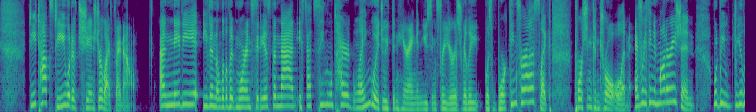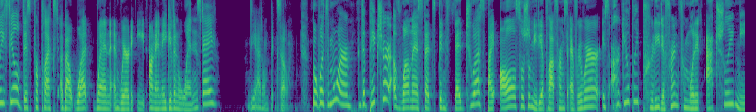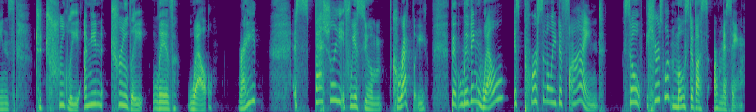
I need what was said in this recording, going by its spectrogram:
detox tea would have changed your life by now. And maybe even a little bit more insidious than that, if that same old tired language we've been hearing and using for years really was working for us, like portion control and everything in moderation, would we really feel this perplexed about what, when, and where to eat on any given Wednesday? Yeah, I don't think so. But what's more, the picture of wellness that's been fed to us by all social media platforms everywhere is arguably pretty different from what it actually means to truly, I mean, truly live well, right? Especially if we assume correctly that living well is personally defined. So here's what most of us are missing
